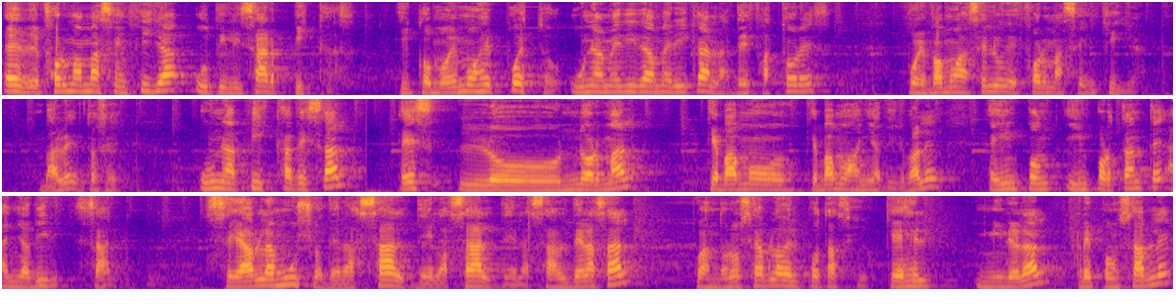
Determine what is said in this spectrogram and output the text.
es de forma más sencilla utilizar pizcas. Y como hemos expuesto una medida americana de factores, pues vamos a hacerlo de forma sencilla, ¿vale? Entonces, una pizca de sal es lo normal que vamos, que vamos a añadir, ¿vale? Es importante añadir sal. Se habla mucho de la sal, de la sal, de la sal, de la sal, cuando no se habla del potasio, que es el mineral responsable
